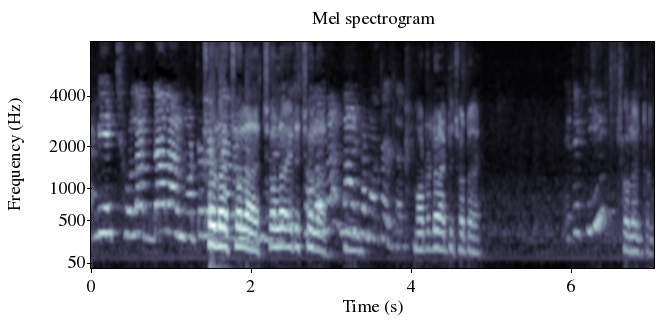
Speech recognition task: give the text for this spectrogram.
আমি এই ছোলার ডাল আর মটরের ছোলা, ছোলা, ছোলা, এটা ছোলা। মটর মটর ডাল একটু ছোট এটা কি? ছোলার ডাল।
